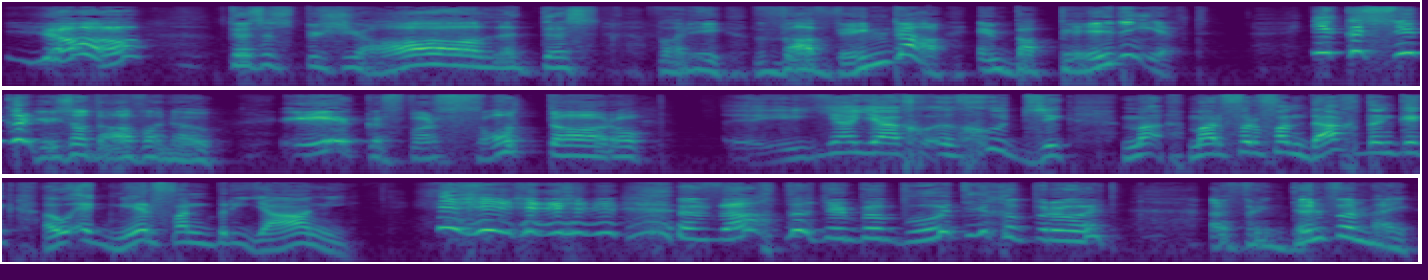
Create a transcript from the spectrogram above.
ja, dis 'n spesiale dis wat die Wawenda en Bapedi eet. Ek is seker jy sal daarvan hou. Ek is versot daarop. Ja ja, go- goed, Ziek, maar maar vir vandag dink ek hou ek meer van biryani. Wag tot jy beboetie het. 'n Vriendin van my,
